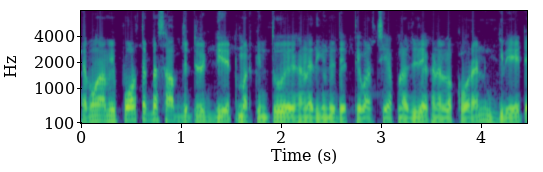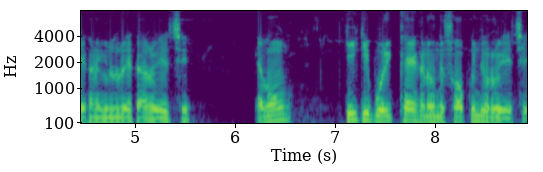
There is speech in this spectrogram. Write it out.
এবং আমি প্রত্যেকটা সাবজেক্টের গ্রেড মার্ক কিন্তু এখানে কিন্তু দেখতে পাচ্ছি। আপনারা যদি এখানে লক্ষ্য করেন গ্রেড এখানে কিন্তু লেখা রয়েছে। এবং কি কি পরীক্ষা এখানে কিন্তু সব কিন্তু রয়েছে।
